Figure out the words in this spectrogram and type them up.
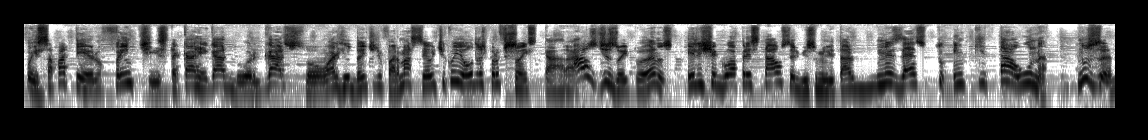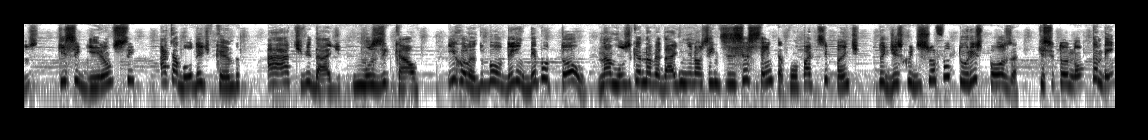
foi sapateiro, frentista, carregador, garçom, ajudante de farmacêutico e outras profissões. Caraca. Aos 18 anos, ele chegou a prestar o serviço militar no exército em Quitaúna. Nos anos que seguiram-se, acabou dedicando à atividade musical. E Rolando Boldrin debutou na música, na verdade, em 1960, como participante do disco de sua futura esposa, que se tornou também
